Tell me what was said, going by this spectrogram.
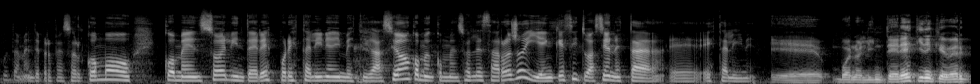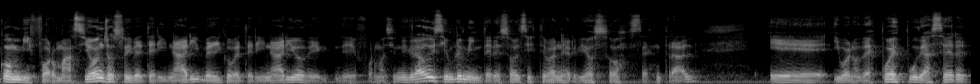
Justamente, profesor, ¿cómo comenzó el interés por esta línea de investigación? ¿Cómo comenzó el desarrollo y en qué situación está eh, esta línea? Eh, bueno, el interés tiene que ver con mi formación. Yo soy veterinario, médico veterinario de, formación de grado y siempre me interesó el sistema nervioso central. Eh, y bueno, después pude hacer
